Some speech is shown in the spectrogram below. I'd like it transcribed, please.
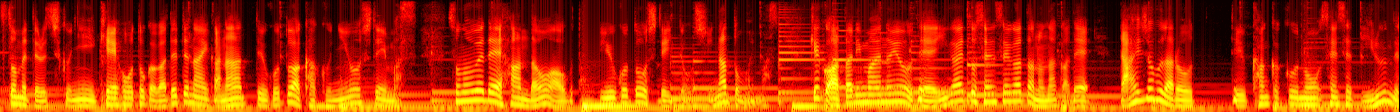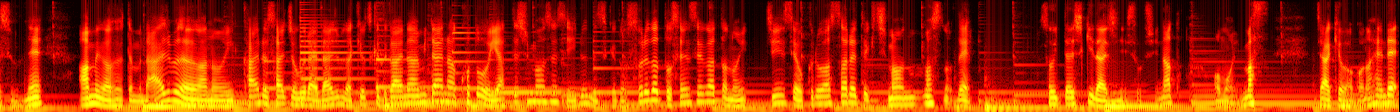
勤めてる地区に警報とかが出てないかなっていうことは確認をしています。その上で判断を仰ぐということをしていってほしいなと思います。結構当たり前のようで、意外と先生方の中で大丈夫だろうっていう感覚の先生っているんですよね。雨が降っても大丈夫だよ、あの帰る最長ぐらい大丈夫だ、気をつけて帰るな、みたいなことをやってしまう先生いるんですけど、それだと先生方の人生を狂わされてしまいますので、そういった意識大事にしてほしいなと思います。じゃあ今日はこの辺で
